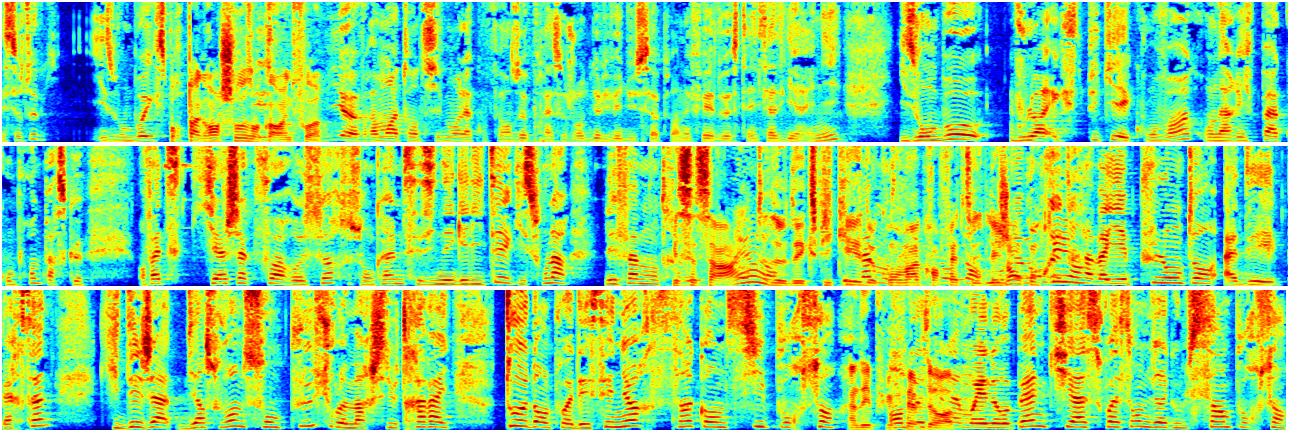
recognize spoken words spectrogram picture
surtout ils ont beau expliquer. Pour pas grand-chose, encore une fois. Euh, vraiment attentivement la conférence de presse aujourd'hui d'Olivier Dussopt, en effet, de Stanislas Guérini. Ils ont beau vouloir expliquer et convaincre, on n'arrive pas à comprendre parce que, en fait, ce qui à chaque fois ressort, ce sont quand même ces inégalités qui sont là. Les femmes ont travaillé. Mais ça sert à rien d'expliquer, de, de convaincre. En fait, les gens ont compris. Hein. travailler plus longtemps à des personnes qui déjà, bien souvent, ne sont plus sur le marché du travail. Taux d'emploi des seniors, 56%. Un des plus en faibles d'Europe. la moyenne européenne qui est à 60,5%.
